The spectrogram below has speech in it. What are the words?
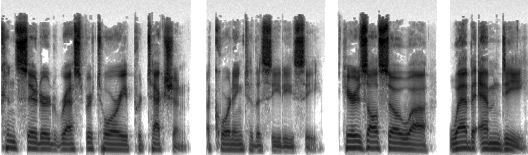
considered respiratory protection, according to the CDC. Here's also uh, webmd.com,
